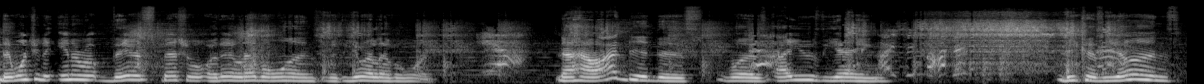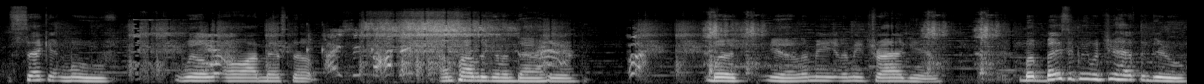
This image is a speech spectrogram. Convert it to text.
they want you to interrupt their special or their level ones with your level one. Now how I did this was I used Yang because Yun's second move will oh I messed up. I'm probably gonna die here. But yeah, let me let me try again. But basically what you have to do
